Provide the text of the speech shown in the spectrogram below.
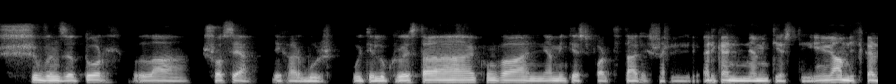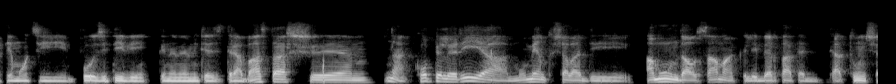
și vânzător la șosea de harbuj. Uite, lucrul ăsta cumva ne amintește foarte tare. Și, adică ne amintește. Eu am de fiecare emoții pozitive când îmi amintesc de treaba asta și, na, copilăria, momentul ăla de... Am un dau seama că libertatea de atunci,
